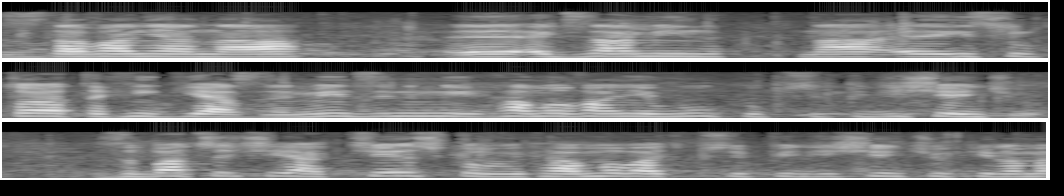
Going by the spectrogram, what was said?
zdawania na egzamin na y, instruktora techniki jazdy, między innymi hamowanie w łuku przy 50. Zobaczycie jak ciężko wyhamować przy 50 km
